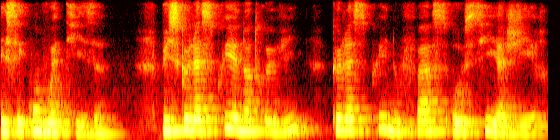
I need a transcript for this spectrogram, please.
et ses convoitises. Puisque l'Esprit est notre vie, que l'Esprit nous fasse aussi agir.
